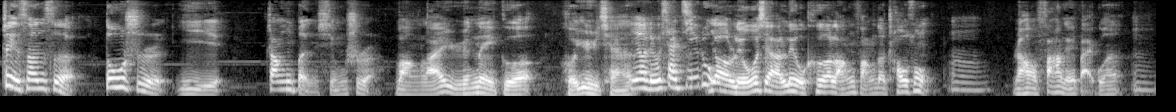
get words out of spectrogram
这三次都是以章本形式往来于内阁和御前，要留下记录。要留下六科廊坊的抄送，嗯，然后发给百官，嗯，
